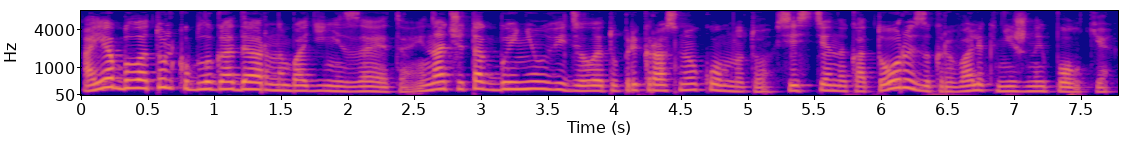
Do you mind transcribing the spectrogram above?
А я была только благодарна богине за это, иначе так бы и не увидела эту прекрасную комнату, все стены которой закрывали книжные полки.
